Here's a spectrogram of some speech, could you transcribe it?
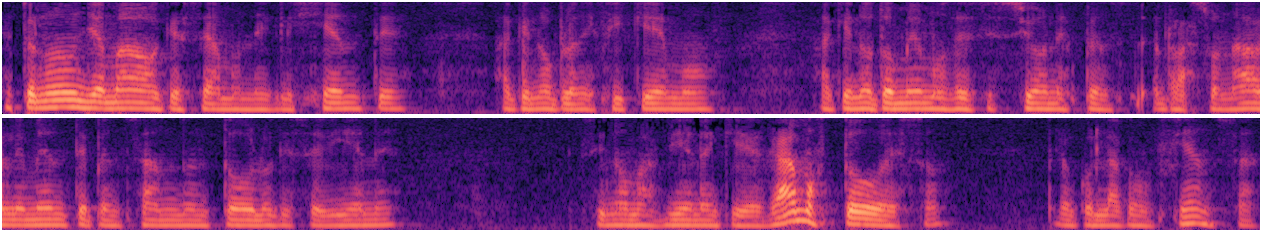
Esto no es un llamado a que seamos negligentes, a que no planifiquemos, a que no tomemos decisiones razonablemente pensando en todo lo que se viene, sino más bien a que hagamos todo eso, pero con la confianza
